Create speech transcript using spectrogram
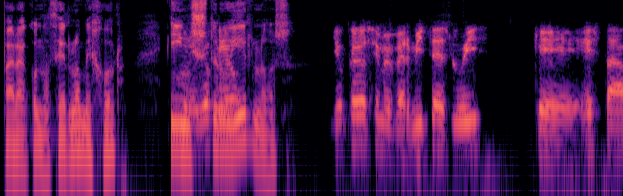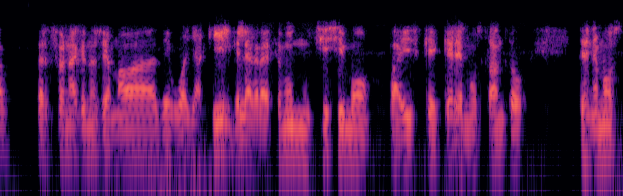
para conocerlo mejor, instruirnos. Yo creo, yo creo si me permites, Luis, que esta persona que nos llamaba de Guayaquil, que le agradecemos muchísimo, país que queremos tanto, tenemos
